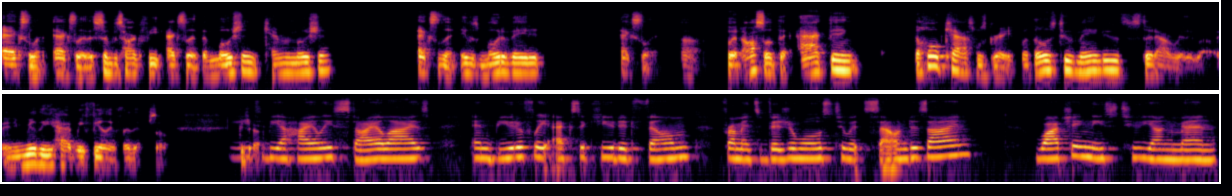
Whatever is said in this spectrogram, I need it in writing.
excellent, excellent. The cinematography, excellent. The motion, camera motion, excellent. It was motivated, excellent. Uh, but also the acting, the whole cast was great, but those two main dudes stood out really well, and it really had me feeling for them. So to be a highly stylized and beautifully executed film from its visuals to its sound design. Watching these two young men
